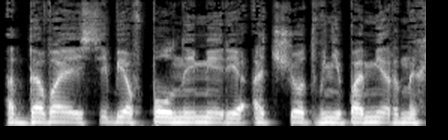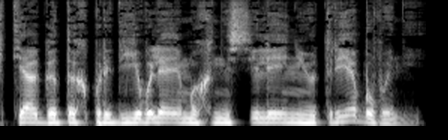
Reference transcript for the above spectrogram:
Отдавая себе в полной мере отчет в непомерных тяготах предъявляемых населению требований,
